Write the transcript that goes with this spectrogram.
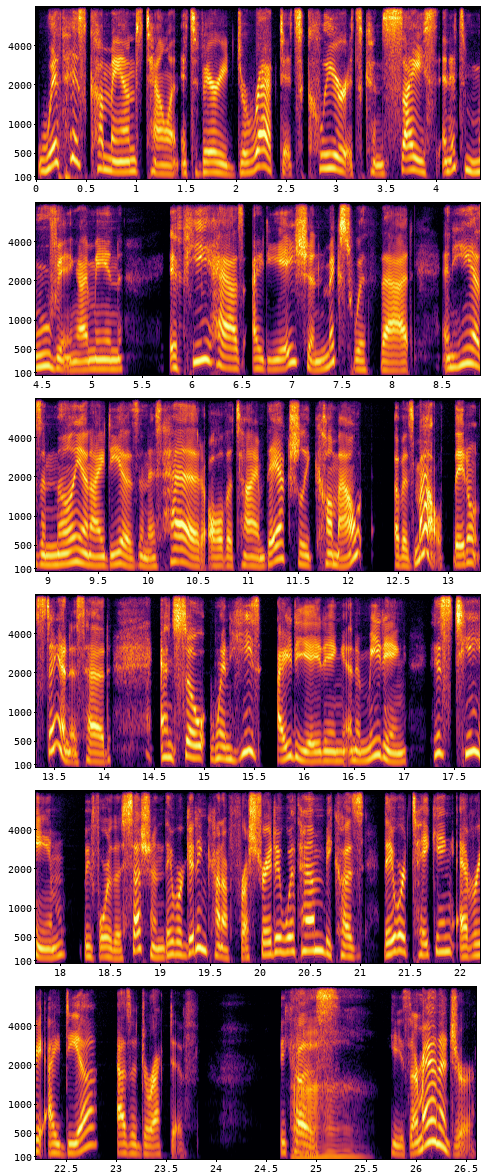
with his command talent, it's very direct, it's clear, it's concise, and it's moving. I mean, if he has ideation mixed with that and he has a million ideas in his head all the time, they actually come out of his mouth. They don't stay in his head. And so when he's ideating in a meeting, his team before the session, they were getting kind of frustrated with him because they were taking every idea as a directive because uh-huh. he's their manager.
